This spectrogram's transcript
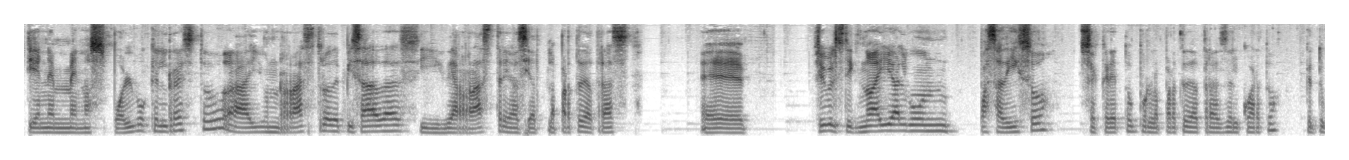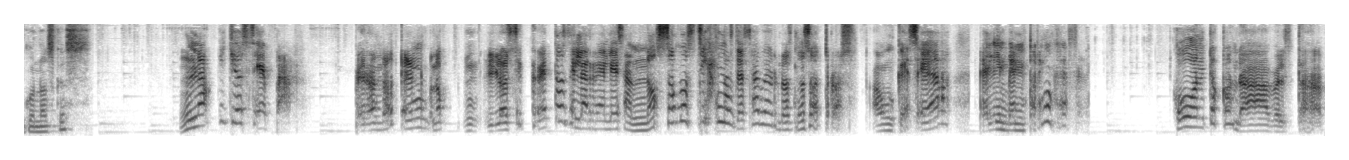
tiene menos polvo que el resto. Hay un rastro de pisadas y de arrastre hacia la parte de atrás. Eh, ¿no hay algún pasadizo secreto por la parte de atrás del cuarto que tú conozcas? No que yo sepa. Pero no tengo. los secretos de la realeza no somos dignos de saberlos nosotros. Aunque sea el inventor en jefe. Junto con Doublestab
